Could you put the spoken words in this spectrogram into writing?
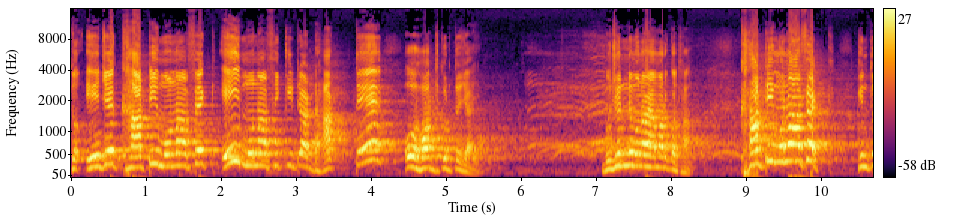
তো এই যে খাঁটি মোনাফেক, এই মোনাফিকিটা ঢাকতে ও হজ করতে যায়। বুঝেননি মনে হয় আমার কথা? খাঁটি মোনাফেক, কিন্তু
